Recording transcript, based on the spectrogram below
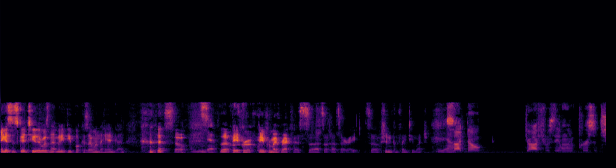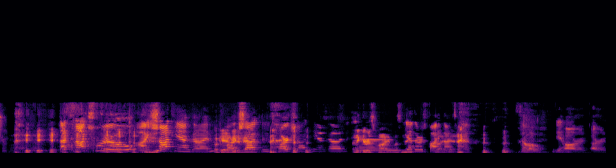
i guess it's good too there wasn't that many people because i won the handgun. So No. the paid for paid for my breakfast so that's that's all right so shouldn't complain too much Yeah. Side note: Josh was the only person shooting. That's not true. I shot handgun. Okay, I Mark beat shot. Amanda. Mark shot handgun. I think there was five, wasn't there? Yeah, there was five. Five, that's yeah. bad. So yeah. all right, all right.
